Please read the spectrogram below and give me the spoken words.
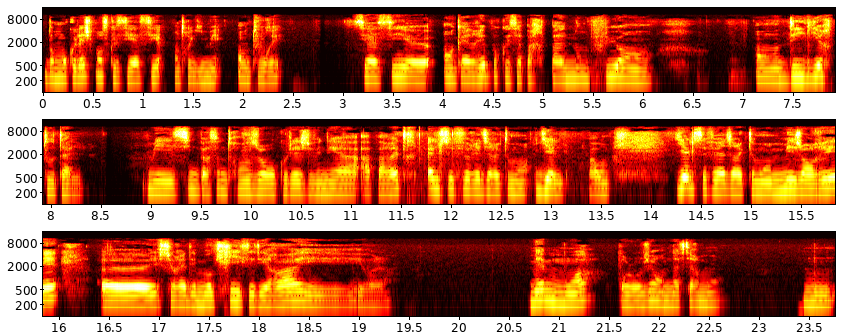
dans mon collège, je pense que c'est assez, entre guillemets, entouré. C'est assez euh, encadré pour que ça parte pas non plus en délire total. Mais si une personne transgenre au collège venait à apparaître, elle se ferait directement, Yel, pardon, Yel se ferait directement mégenrer, euh, il serait des moqueries, etc. Et, voilà. Même moi, aujourd'hui, en affirmant mon,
